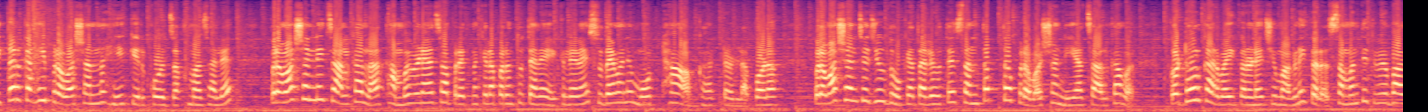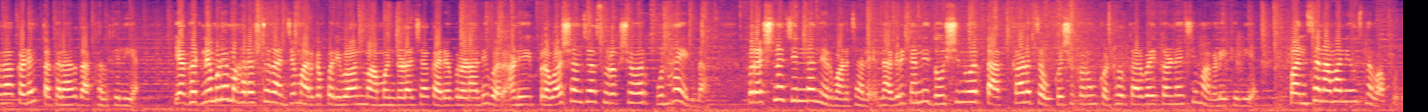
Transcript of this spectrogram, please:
इतर काही प्रवाशांनाही किरकोळ जखमा झाल्या आहेत. प्रवाशांनी चालकाला थांबविण्याचा प्रयत्न केला परंतु त्याने ऐकले नाही. सुदैवाने मोठा अपघात टळला. पण प्रवाशांचे जीव धोक्यात आले होते. संतप्त प्रवाशांनी या चालकावर कठोर कारवाई करण्याची मागणी करत संबंधित विभागाकडे तक्रार दाखल केली आहे. या घटनेमुळे महाराष्ट्र राज्य मार्ग परिवहन महामंडळाच्या कार्यप्रणालीवर आणि प्रवाशांच्या सुरक्षेवर पुन्हा एकदा प्रश्नचिन्ह निर्माण झाले. नागरिकांनी दोषींवर तात्काळ चौकशी करून कठोर कारवाई करण्याची मागणी केली आहे. पंचनामा न्यूज नवापूर.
